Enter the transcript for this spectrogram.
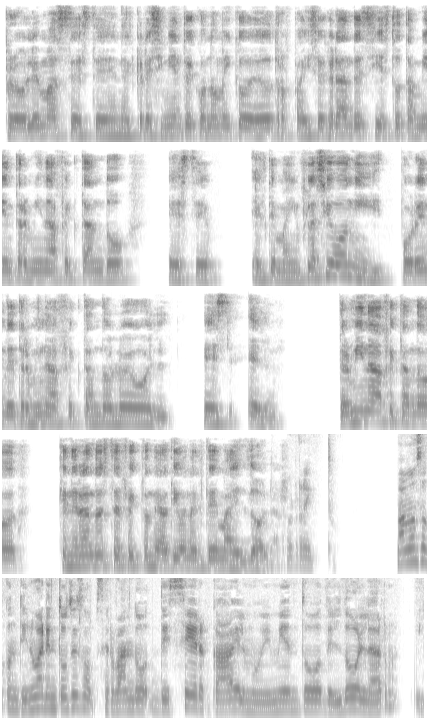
problemas este, en el crecimiento económico de otros países grandes y esto también termina afectando este, el tema de inflación y por ende termina afectando luego el, es, el termina afectando, generando este efecto negativo en el tema del dólar. Correcto. Vamos a continuar entonces observando de cerca el movimiento del dólar y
